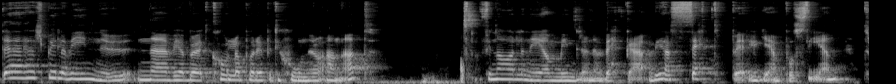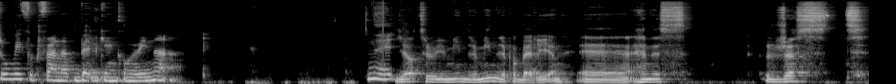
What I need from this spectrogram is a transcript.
det här spelar vi in nu när vi har börjat kolla på repetitioner och annat. Finalen är om mindre än en vecka. Vi har sett Belgien på scen. Tror vi fortfarande att Belgien kommer vinna? Nej, Jag tror ju mindre och mindre på Belgien. Eh, hennes röst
